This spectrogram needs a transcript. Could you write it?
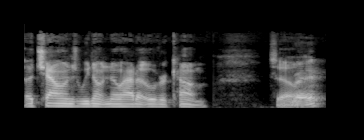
a challenge we don't know how to overcome. So Right.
